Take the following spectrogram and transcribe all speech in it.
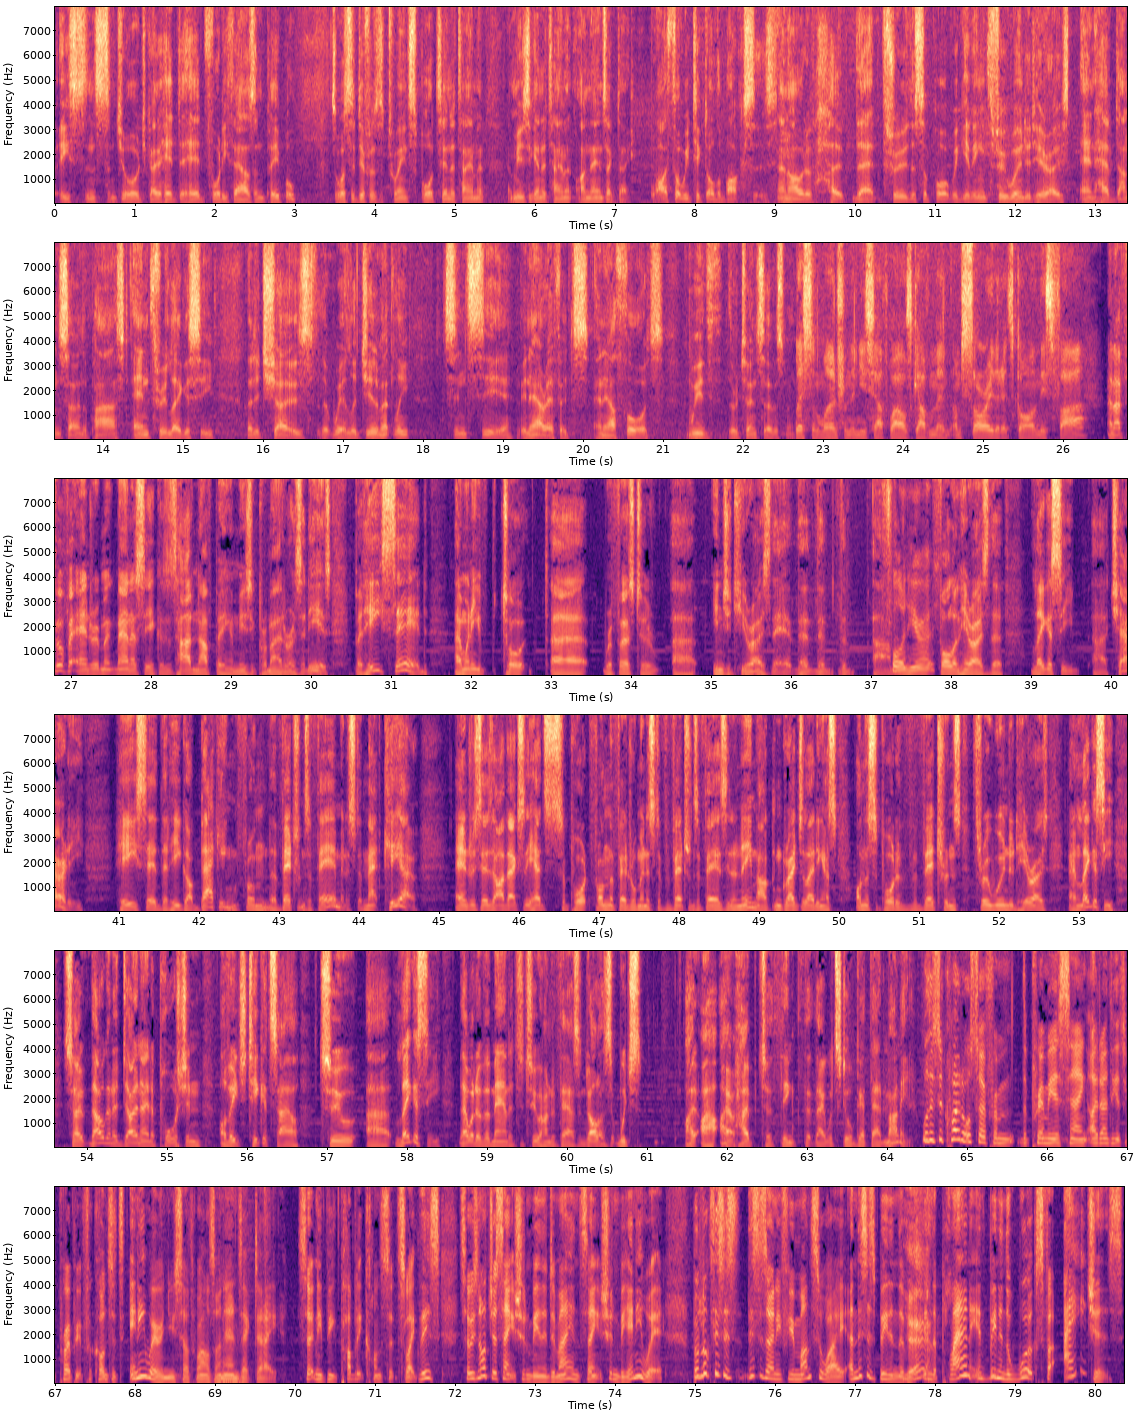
East and St George go head to head, 40,000 people. So, what's the difference between sports entertainment and music entertainment on Anzac Day? I thought we ticked all the boxes, and I would have hoped that through the support we're giving through Wounded Heroes and have done so in the past and through Legacy, that it shows that we're legitimately sincere in our efforts and our thoughts with the returned servicemen. Lesson learned from the New South Wales government. I'm sorry that it's gone this far. And I feel for Andrew McManus here because it's hard enough being a music promoter as it is. But he said, and when he taught, uh, refers to uh, injured heroes there, the the, the um, Fallen Heroes. Fallen Heroes, the legacy uh, charity, he said that he got backing from the Veterans Affairs Minister, Matt Keogh. Andrew says, I've actually had support from the Federal Minister for Veterans Affairs in an email congratulating us on the support of the veterans through Wounded Heroes and Legacy. So they were going to donate a portion of each ticket sale to uh, Legacy. That would have amounted to $200,000, which I, I, I hope to think that they would still get that money. Well, there's a quote also from the Premier saying, I don't think it's appropriate for concerts anywhere in New South Wales on Anzac Day. Certainly big public concerts like this. So he's not just saying it shouldn't be in the domain, saying it shouldn't be anywhere. But look, this is this is only a few months away and this has been in the Yeah. in the plan, it's been in the works for ages.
